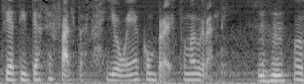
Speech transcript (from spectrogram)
si a ti te hace falta, o sea, yo voy a comprar esto más grande. O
